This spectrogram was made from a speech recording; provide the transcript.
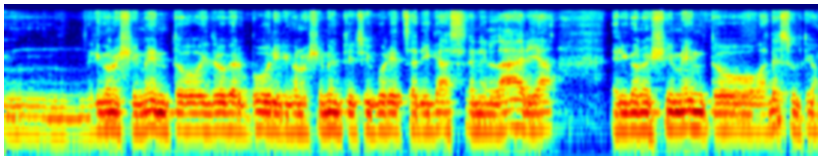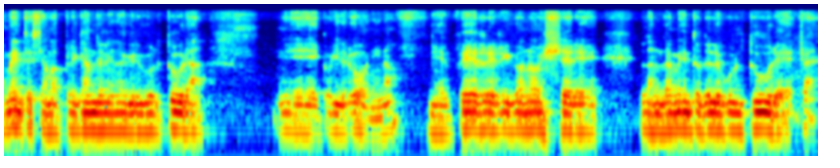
Mm, riconoscimento idrocarburi, riconoscimento di sicurezza di gas nell'aria, riconoscimento, adesso ultimamente stiamo applicandolo in agricoltura eh, con i droni, no? eh, per riconoscere l'andamento delle culture, cioè,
